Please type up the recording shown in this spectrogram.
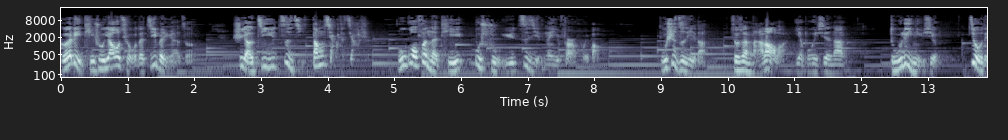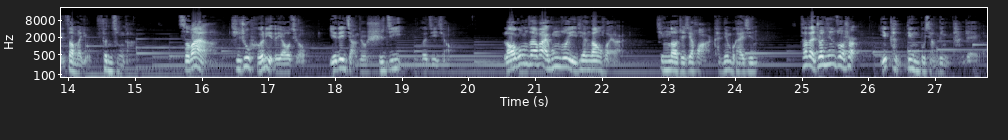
合理提出要求的基本原则，是要基于自己当下的价值，不过分的提不属于自己的那一份回报，不是自己的，就算拿到了也不会心安。独立女性就得这么有分寸感。此外啊，提出合理的要求也得讲究时机和技巧。老公在外工作一天刚回来，听到这些话肯定不开心。他在专心做事儿，也肯定不想跟你谈这个。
